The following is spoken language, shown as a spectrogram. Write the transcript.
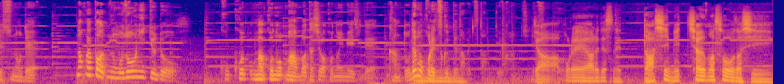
ですのでなんかやっぱお雑煮っていうとここ,、まあ、このまあ私はこのイメージで関東でもこれ作って食べてたっていう感じです。いやーこれあれですね。だしめっちゃうまそうだし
